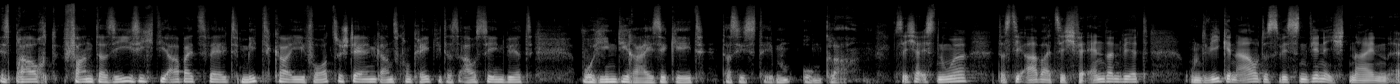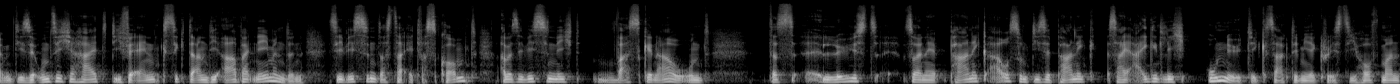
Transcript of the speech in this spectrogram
Es braucht Fantasie, sich die Arbeitswelt mit KI vorzustellen, ganz konkret, wie das aussehen wird. Wohin die Reise geht, das ist eben unklar. Sicher ist nur, dass die Arbeit sich verändern wird und wie genau, das wissen wir nicht. Nein, ähm, diese Unsicherheit, die verängstigt dann die Arbeitnehmenden. Sie wissen, dass da etwas kommt, aber sie wissen nicht, was genau. Und das äh, löst so eine Panik aus und diese Panik sei eigentlich unnötig, sagte mir Christy Hoffmann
